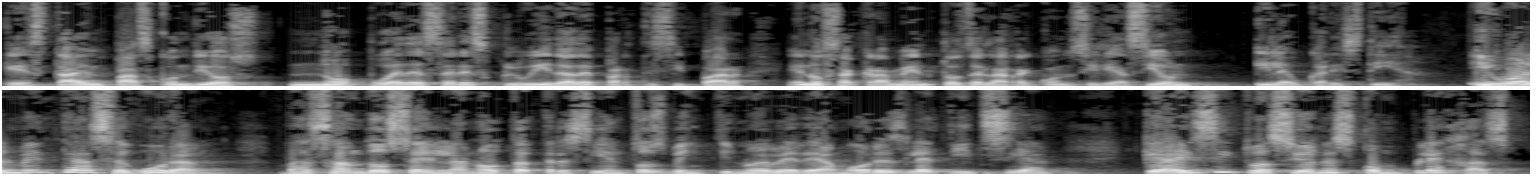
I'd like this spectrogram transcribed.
que está en paz con Dios, no puede ser excluida de participar en los sacramentos de la reconciliación y la Eucaristía. Igualmente aseguran, basándose en la nota 329 de Amores Leticia, que hay situaciones complejas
